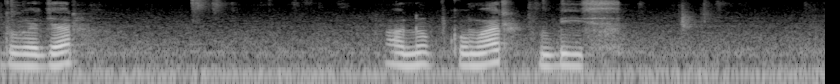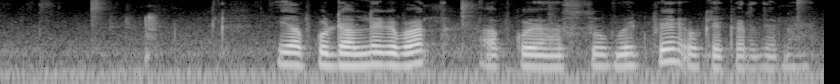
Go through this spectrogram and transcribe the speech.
दो हज़ार। अनूप कुमार, बीस। ये आपको डालने के बाद आपको यहाँ सबमिट पे ओके कर देना है।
